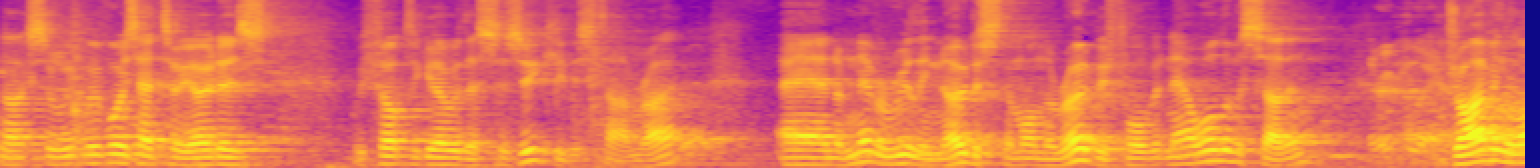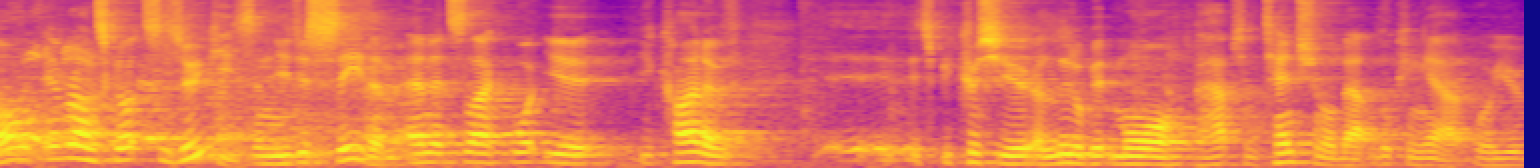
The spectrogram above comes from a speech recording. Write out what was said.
like, so we, we've always had Toyotas. We felt to go with a Suzuki this time, right? And I've never really noticed them on the road before, but now all of a sudden, driving along, everyone's got Suzuki's and you just see them. And it's like what you, you kind of, it's because you're a little bit more perhaps intentional about looking out, or you're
